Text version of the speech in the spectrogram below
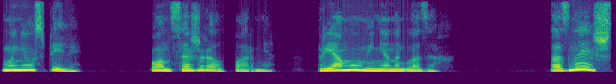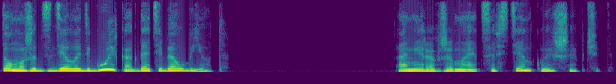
Мы не успели. Он сожрал парня. Прямо у меня на глазах. А знаешь, что может сделать гуль, когда тебя убьет? Амира вжимается в стенку и шепчет.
